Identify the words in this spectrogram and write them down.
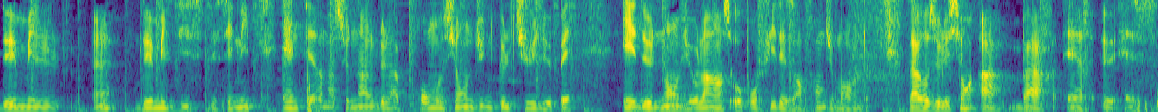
2001-2010, décennie internationale de la promotion d'une culture de paix et de non-violence au profit des enfants du monde. La résolution A bar RES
